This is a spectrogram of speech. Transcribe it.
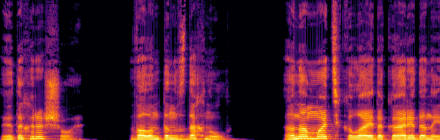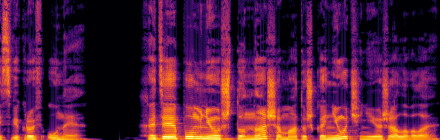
«Это хорошо». Валентон вздохнул. «Она мать Клайда Каридана и свекровь Уны. Хотя я помню, что наша матушка не очень ее жаловала,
